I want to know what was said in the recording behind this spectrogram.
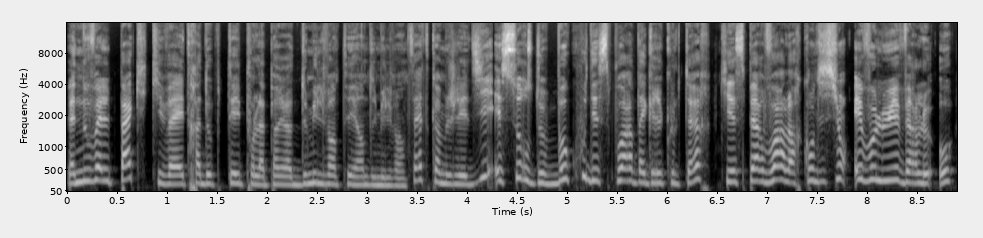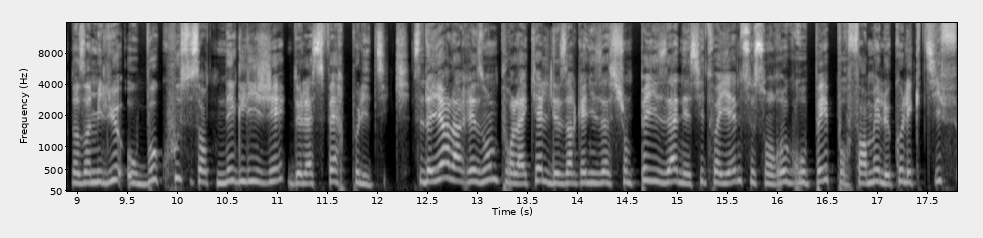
La nouvelle PAC, qui va être adoptée pour la période 2021-2027, comme je l'ai dit, est source de beaucoup d'espoir d'agriculteurs qui espèrent voir leurs conditions évoluer vers le haut dans un milieu où beaucoup se sentent négligés de la sphère politique. C'est d'ailleurs la raison pour laquelle des organisations paysannes et citoyennes se sont regroupées pour former le collectif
